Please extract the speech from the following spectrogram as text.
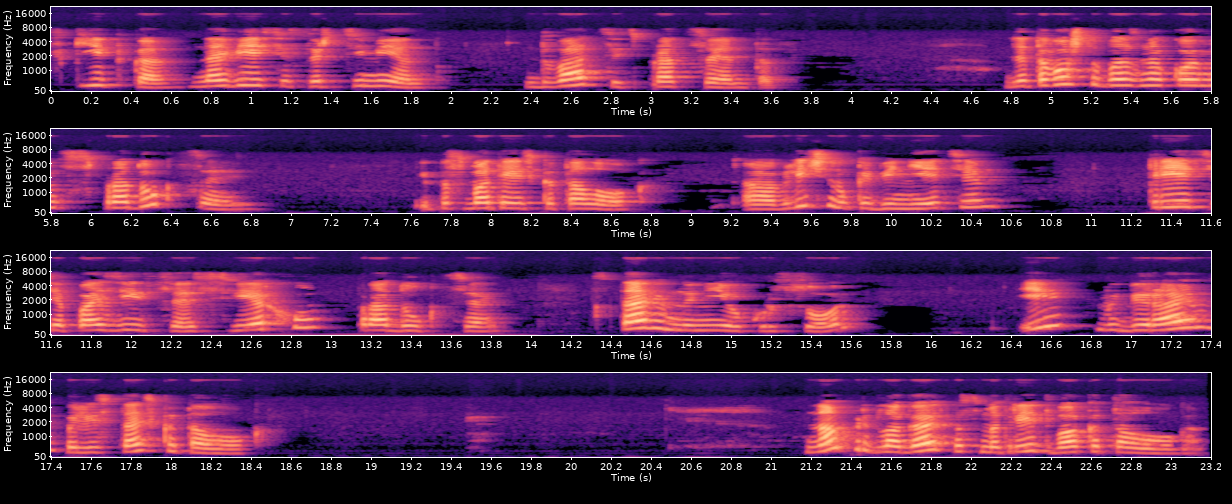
скидка на весь ассортимент 20%. Для того, чтобы ознакомиться с продукцией и посмотреть каталог, а, в личном кабинете третья позиция сверху – продукция. Ставим на нее курсор и выбираем «Полистать каталог». Нам предлагают посмотреть два каталога.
